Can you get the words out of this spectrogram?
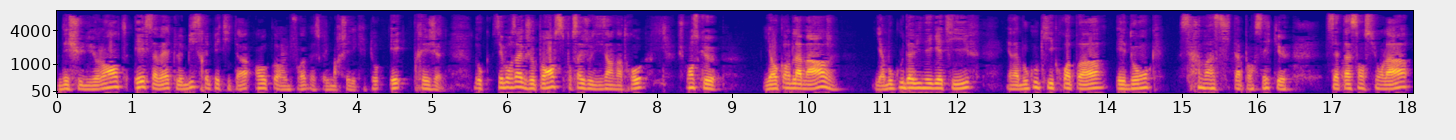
des chutes violentes, et ça va être le bis repetita, encore une fois, parce que le marché des cryptos est très jeune. Donc c'est pour ça que je pense, c'est pour ça que je vous disais en intro, je pense que il y a encore de la marge, il y a beaucoup d'avis négatifs, il y en a beaucoup qui y croient pas, et donc ça m'incite à penser que cette ascension-là,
